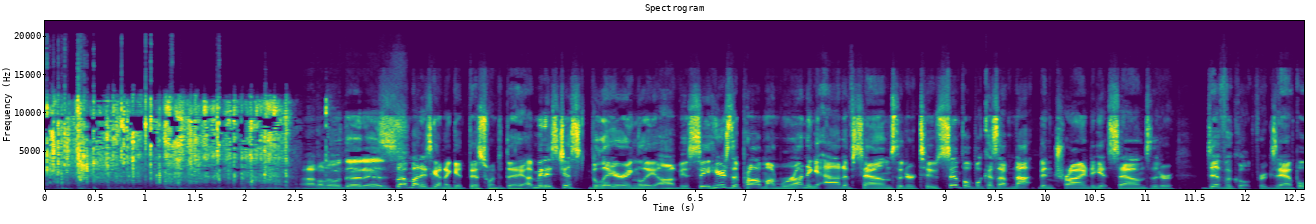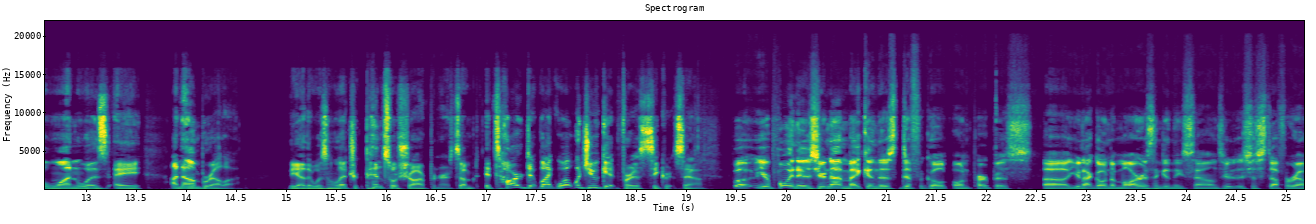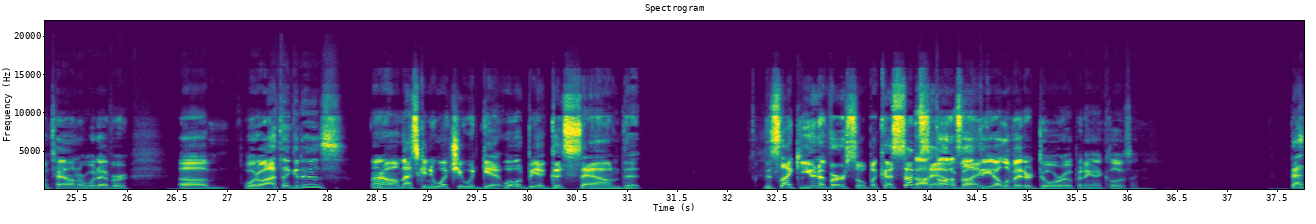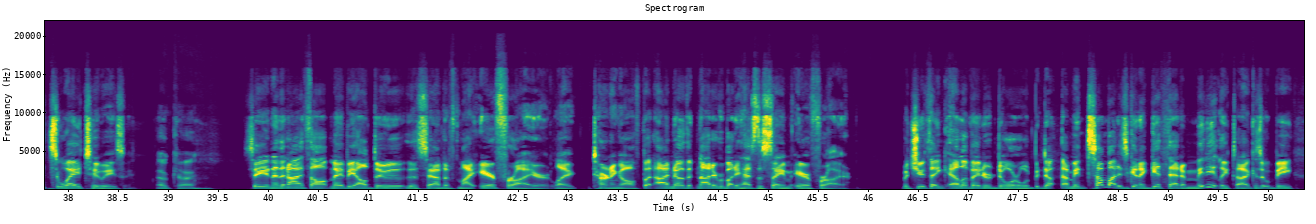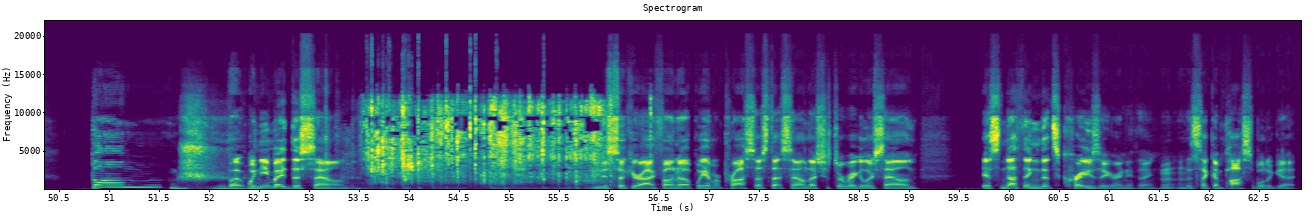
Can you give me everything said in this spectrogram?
I don't know what that is. Somebody's going to get this one today. I mean, it's just blaringly obvious. See, here's the problem. I'm running out of sounds that are too simple because I've not been trying to get sounds that are difficult. For example, one was a an umbrella. The other was an electric pencil sharpener. Some it's hard to like what would you get for a secret sound? Well, your point is you're not making this difficult on purpose. Uh, you're not going to Mars and getting these sounds. It's just stuff around town or whatever. Um, what do I think it is? I don't know. I'm asking you what you would get. What would be a good sound that that's like universal because some I sounds thought about like the elevator door opening and closing. that's way too easy. Okay. See, and then I thought maybe I'll do the sound of my air fryer, like turning off. But I know that not everybody has the same air fryer. But you think elevator door would be? I mean, somebody's going to get that immediately, Ty, because it would be bong. But when you made this sound, you just took your iPhone up. We haven't processed that sound. That's just a regular sound. It's nothing that's crazy or anything. It's like impossible to get.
